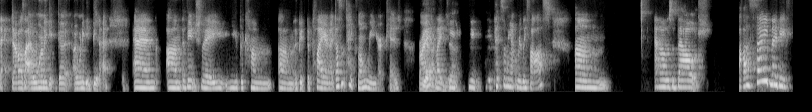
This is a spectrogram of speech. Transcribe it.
I was like, I want to get good. I want to get better. And um, eventually you become um, a better player. And it doesn't take long when you're a kid. right? Yeah, like yeah. you, you you pick something up really fast. Um, and I was about, I'd say maybe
